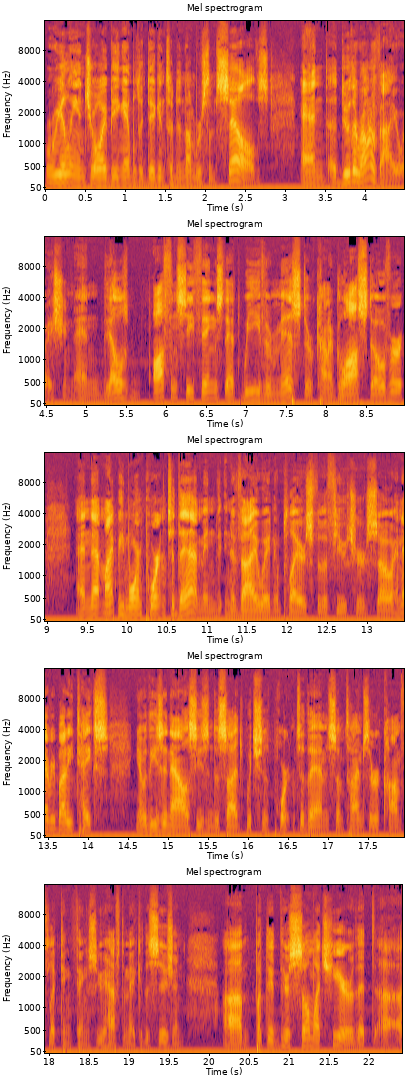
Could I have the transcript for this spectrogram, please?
really enjoy being able to dig into the numbers themselves and uh, do their own evaluation. And they'll often see things that we either missed or kind of glossed over, and that might be more important to them in, in evaluating players for the future. So, and everybody takes you know these analyses and decides which is important to them. Sometimes there are conflicting things, so you have to make a decision. Um, but there, there's so much here that. Uh,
